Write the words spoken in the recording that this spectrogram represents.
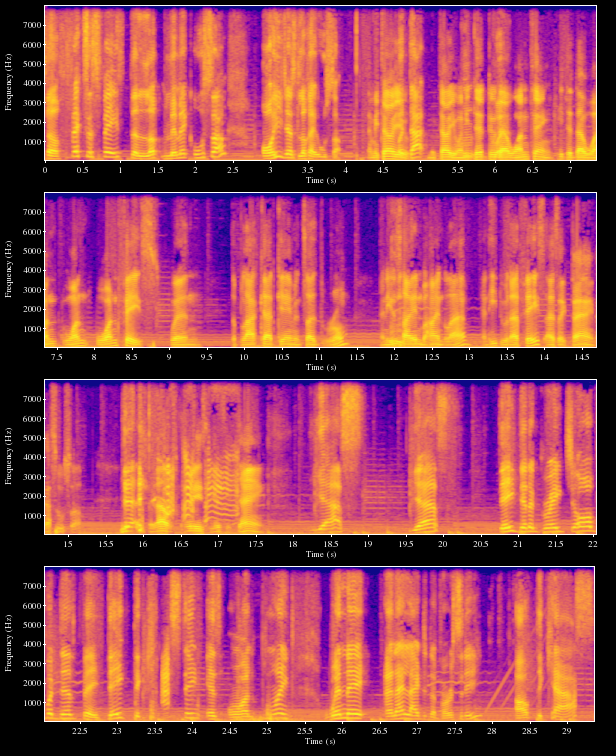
to fix his face to look mimic Usopp, or he just looked like Usopp. Let me tell you. But that- let me tell you when he Mm, did do that ahead. one thing. He did that one one one face when the black cat came inside the room and he was Mm. hiding behind the lamp and he do that face. I was like, dang, that's Usopp. Yeah. That was crazy. I like, dang. Yes. Yes. They did a great job with this face. They the casting is on point. When they and I like the diversity. of the cast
